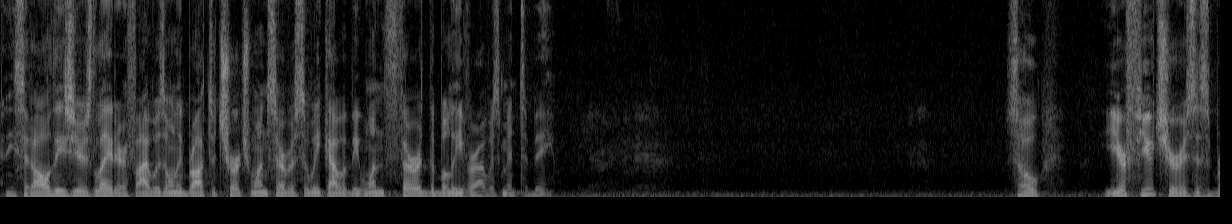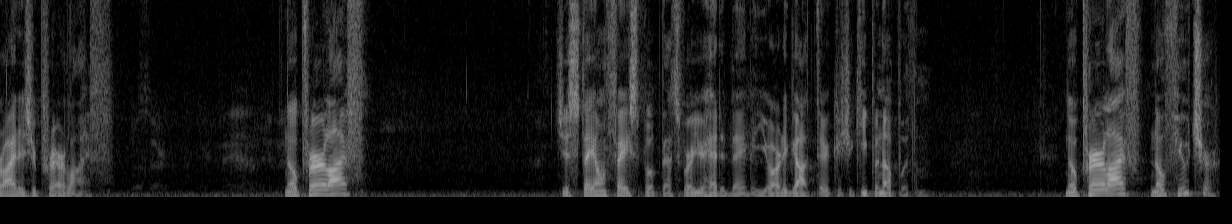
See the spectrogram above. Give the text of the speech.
And he said, All these years later, if I was only brought to church one service a week, I would be one third the believer I was meant to be. So your future is as bright as your prayer life. No prayer life? Just stay on Facebook. That's where you're headed, baby. You already got there because you're keeping up with them. No prayer life, no future.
